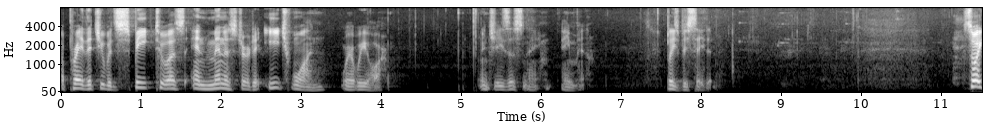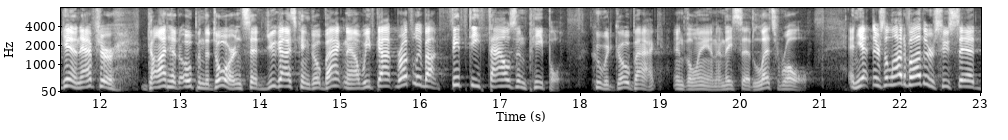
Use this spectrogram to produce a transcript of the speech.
I pray that you would speak to us and minister to each one where we are. In Jesus' name, amen. Please be seated. So, again, after God had opened the door and said, You guys can go back now, we've got roughly about 50,000 people who would go back into the land. And they said, Let's roll. And yet, there's a lot of others who said,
